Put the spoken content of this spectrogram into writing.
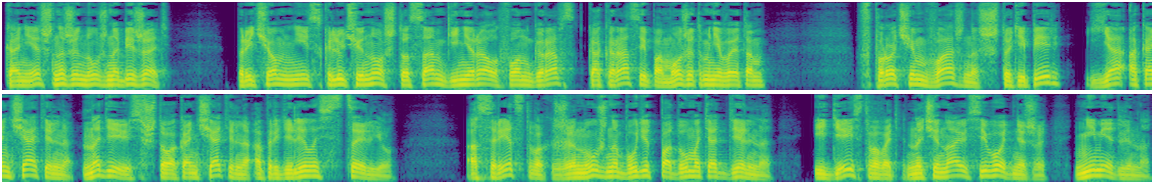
Конечно же, нужно бежать. Причем не исключено, что сам генерал фон Графс как раз и поможет мне в этом. Впрочем, важно, что теперь я окончательно, надеюсь, что окончательно определилась с целью. О средствах же нужно будет подумать отдельно. И действовать начинаю сегодня же, немедленно.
